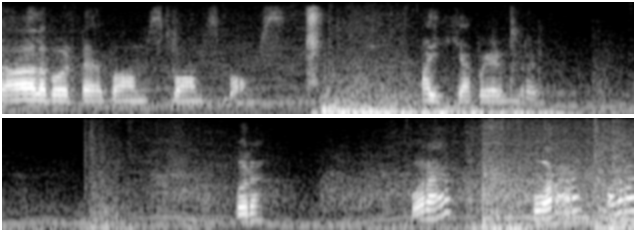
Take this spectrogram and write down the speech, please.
చాలా అబౌట్ బాంబ్స్ బాంబ్స్ బాంబ్స్ అయ్యా పోయాడు ముందర పోరా. పోరా. పోరా. పదరా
